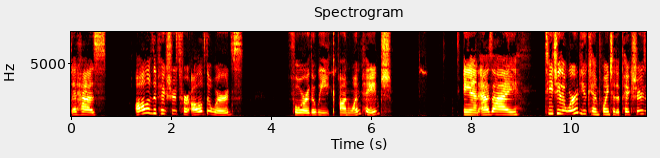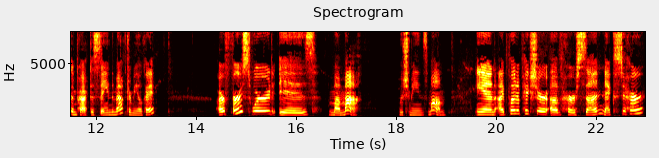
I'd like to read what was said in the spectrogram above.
that has all of the pictures for all of the words for the week on one page. And as I teach you the word, you can point to the pictures and practice saying them after me, okay? Our first word is mama, which means mom. And I put a picture of her son next to her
